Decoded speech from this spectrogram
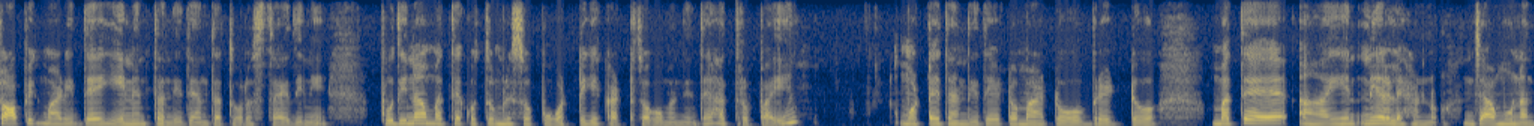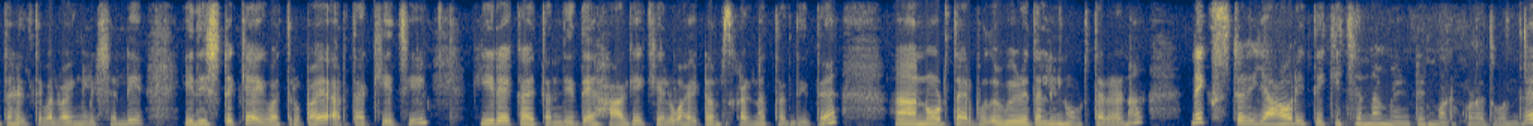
ಶಾಪಿಂಗ್ ಮಾಡಿದ್ದೆ, ಏನೇನು ತಂದಿದೆ ಅಂತ ತೋರಿಸ್ತಾ ಇದ್ದೀನಿ. ಪುದೀನ ಮತ್ತು ಕೊತ್ತಂಬರಿ ಸೊಪ್ಪು ಒಟ್ಟಿಗೆ ಕಟ್ ತೊಗೊಂಬಂದಿದ್ದೆ, ಹತ್ತು ರೂಪಾಯಿ. ಮೊಟ್ಟೆ ತಂದಿದೆ, ಟೊಮ್ಯಾಟೊ, ಬ್ರೆಡ್ಡು, ಮತ್ತು ಏನು, ನೇರಳೆ ಹಣ್ಣು, ಜಾಮೂನ್ ಅಂತ ಹೇಳ್ತೀವಲ್ವ ಇಂಗ್ಲೀಷಲ್ಲಿ. ಇದಿಷ್ಟಕ್ಕೆ ಐವತ್ತು ರೂಪಾಯಿ ಅರ್ಧ ಕೆ ಜಿ ಹೀರೆಕಾಯಿ ತಂದಿದ್ದೆ, ಹಾಗೆ ಕೆಲವು ಐಟಮ್ಸ್ಗಳನ್ನ ತಂದಿದ್ದೆ. ನೋಡ್ತಾ ಇರ್ಬೋದು, ವೀಡಿಯೋದಲ್ಲಿ ನೋಡ್ತಾ ಇರೋಣ. ನೆಕ್ಸ್ಟ್, ಯಾವ ರೀತಿ ಕಿಚನ್ನ ಮೇಂಟೈನ್ ಮಾಡ್ಕೊಳ್ಳೋದು ಅಂದರೆ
